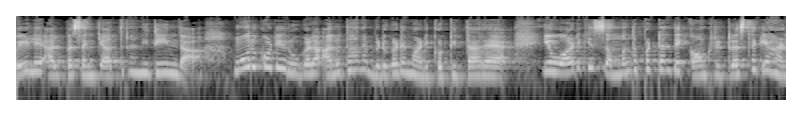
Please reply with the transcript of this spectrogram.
ವೇಳೆ ಅಲ್ಪಸಂಖ್ಯಾತರ ನಿಧಿಯಿಂದ ಮೂರು ಕೋಟಿ ರುಗಳ ಅನುದಾನ ಬಿಡುಗಡೆ ಮಾಡಿಕೊಟ್ಟಿದ್ದಾರೆ. ಈ ವಾರ್ಡ್ಗೆ ಸಂಬಂಧಪಟ್ಟಂತೆ ಕಾಂಕ್ರೀಟ್ ರಸ್ತೆಗೆ ಹಣ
